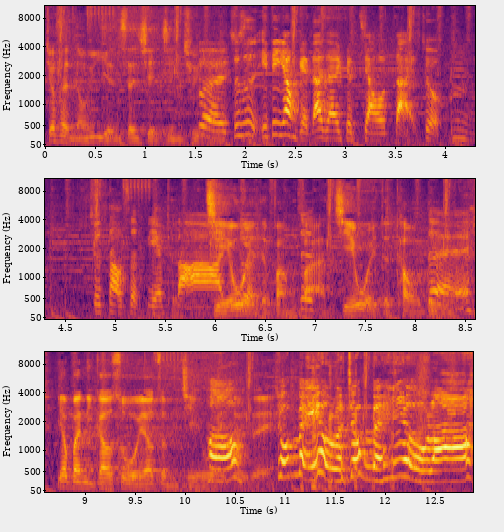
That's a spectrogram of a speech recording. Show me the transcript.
就很容易延伸写进去。对，就是一定要给大家一个交代，就嗯，就到这边吧。结尾的方法，结尾的套路，对要不然你告诉我要怎么结尾，好对不对？就没有了，就没有啦。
